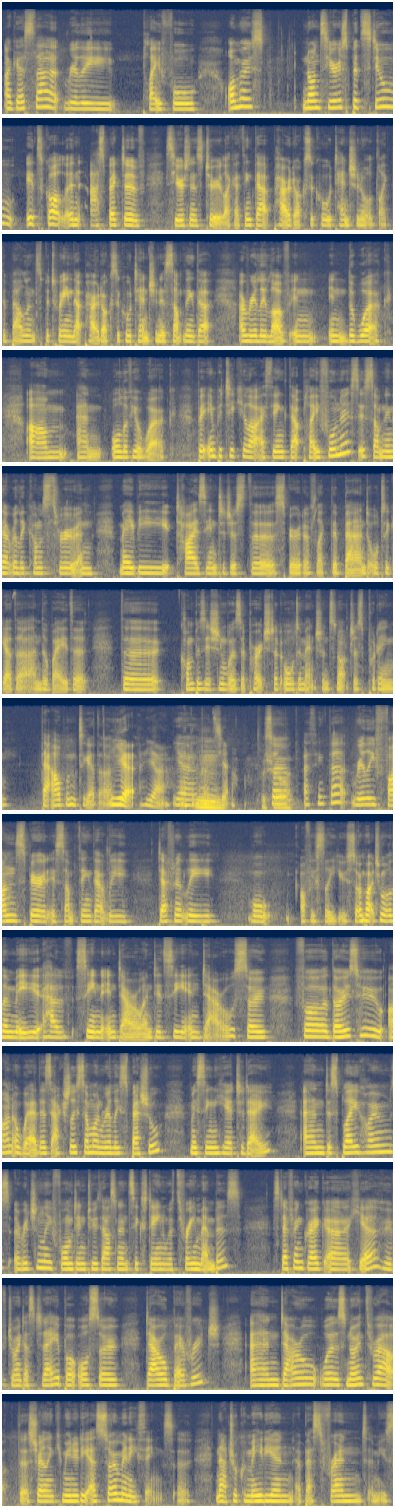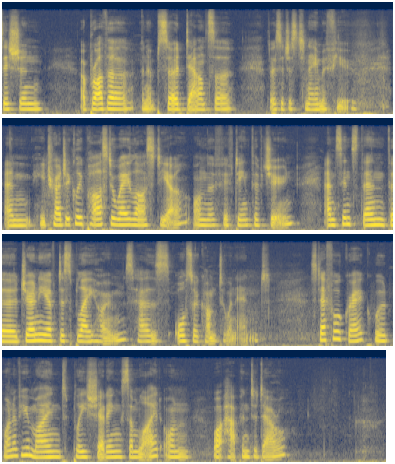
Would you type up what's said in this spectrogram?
I guess that really playful, almost non-serious, but still it's got an aspect of seriousness too. Like I think that paradoxical tension or like the balance between that paradoxical tension is something that I really love in in the work um, and all of your work. But in particular, I think that playfulness is something that really comes through and maybe ties into just the spirit of like the band altogether and the way that the composition was approached at all dimensions, not just putting the album together. Yeah, yeah. Yeah. I think that's, Mm. yeah. For so sure. I think that really fun spirit is something that we definitely, well, obviously you so much more than me have seen in Darrell and did see in Darrell. So for those who aren't aware, there's actually someone really special missing here today. And Display Homes originally formed in 2016 with three members. Steph and Greg are here who've joined us today, but also Darrell Beveridge. And Darrell was known throughout the Australian community as so many things a natural comedian, a best friend, a musician, a brother, an absurd dancer. Those are just to name a few. And he tragically passed away last year on the 15th of June. And since then, the journey of display homes has also come to an end. Steph or Greg, would one of you mind please shedding some light on what happened to Darrell?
